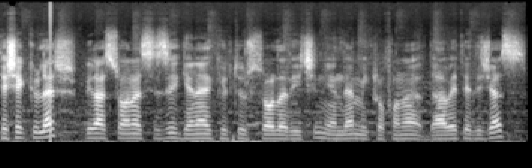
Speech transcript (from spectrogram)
Teşekkürler. Biraz sonra sizi genel kültür soruları için yeniden mikrofona davet edeceğiz.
